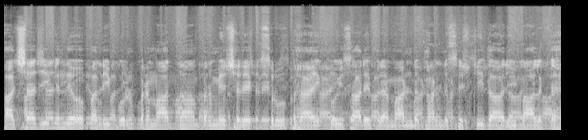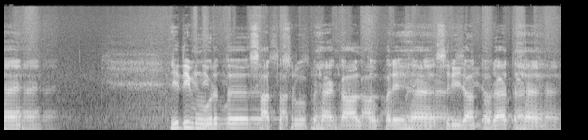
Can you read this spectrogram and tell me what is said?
ਪਾਤਸ਼ਾਹ ਜੀ ਕਹਿੰਦੇ ਉਹ ਪਰਿਪੂਰਨ ਪਰਮਾਤਮਾ, ਪਰਮੇਸ਼ਰ ਇੱਕ ਸਰੂਪ ਹੈ, ਇੱਕੋ ਹੀ ਸਾਰੇ ਬ੍ਰਹਿਮੰਡ ਖੰਡ ਸ੍ਰਿਸ਼ਟੀ ਦਾ ਹਰੀ ਮਾਲਕ ਹੈ। ਜਿਹਦੀ ਮੂਰਤ ਸਤ ਸਰੂਪ ਹੈ, ਕਾਲ ਤੋਂ ਪਰੇ ਹੈ, ਸਰੀਰਾਂ ਤੋਂ ਰਹਿਤ ਹੈ।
